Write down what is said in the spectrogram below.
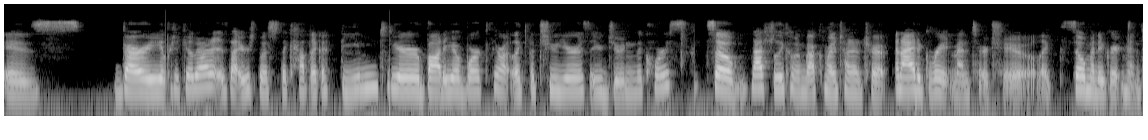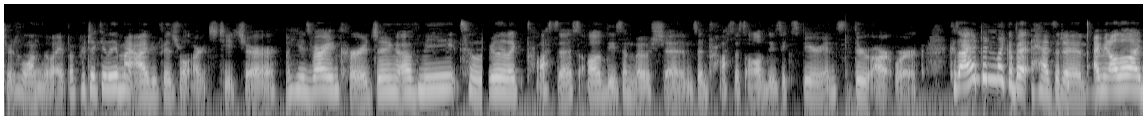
is very particular about it is that you're supposed to like have like a theme to your body of work throughout like the two years that you're doing the course. So naturally coming back from my China trip, and I had a great mentor too, like so many great mentors along the way, but particularly my IB visual arts teacher. He was very encouraging of me to really like process all these emotions and process all these experiences through artwork. Because I had been like a bit hesitant. I mean, although I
